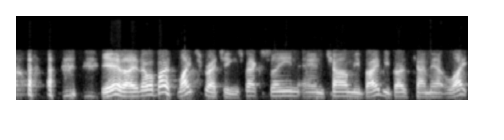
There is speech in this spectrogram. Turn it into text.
yeah, they, they were both late scratchings. Vaccine and Charm Me Baby both came out late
